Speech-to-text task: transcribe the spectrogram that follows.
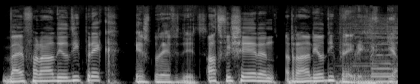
Wij van Radio Dieprik eerst maar even dit. adviseren Radio Dieprik. Ja.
